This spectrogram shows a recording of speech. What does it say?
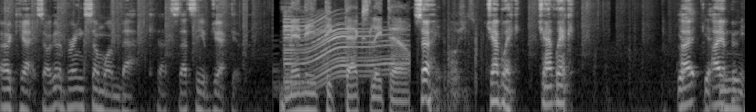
Okay, so I got to bring someone back. That's that's the objective. Many tic tacs later. Sir, Chadwick, Chadwick. I, I have been, I,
